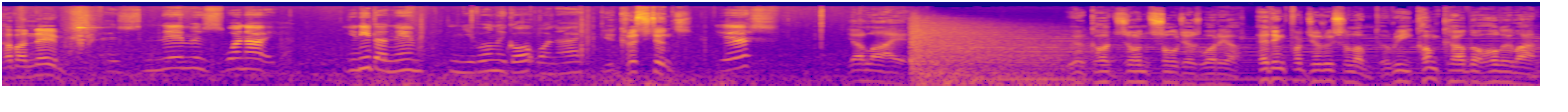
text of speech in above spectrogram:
Have a name? His name is One Eye. You need a name, and you've only got one eye. You Christians? Yes? You're lying. We're God's own soldiers, warrior, heading for Jerusalem to reconquer the Holy Land.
